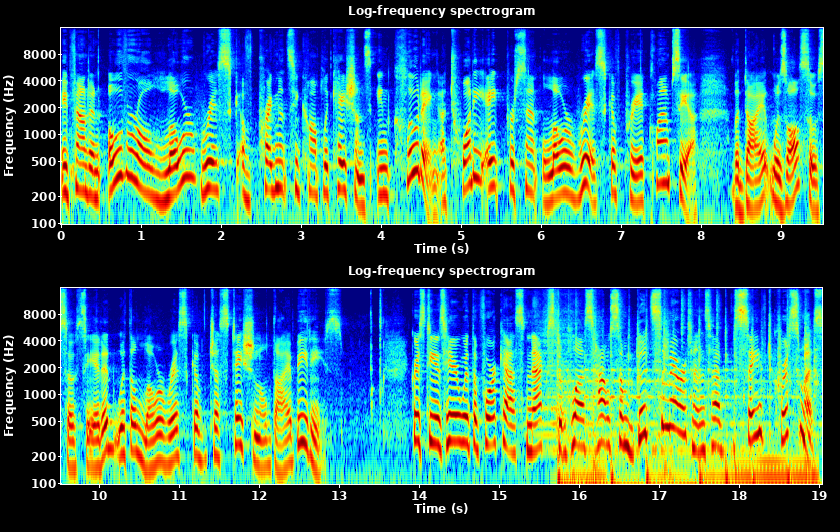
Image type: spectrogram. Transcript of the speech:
It found an overall lower risk of pregnancy complications, including a 28% lower risk of preeclampsia. The diet was also associated with a lower risk of gestational diabetes. Kristi is here with the forecast next, plus how some good Samaritans have saved Christmas.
